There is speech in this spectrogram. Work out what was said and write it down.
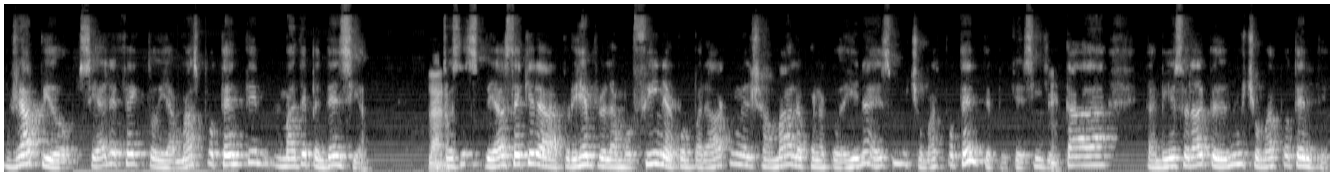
rápido sea el efecto y a más potente, más dependencia. Entonces, vea usted que, la, por ejemplo, la morfina comparada con el chamal o con la codeína es mucho más potente porque es inyectada, también es oral, pero es mucho más potente.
